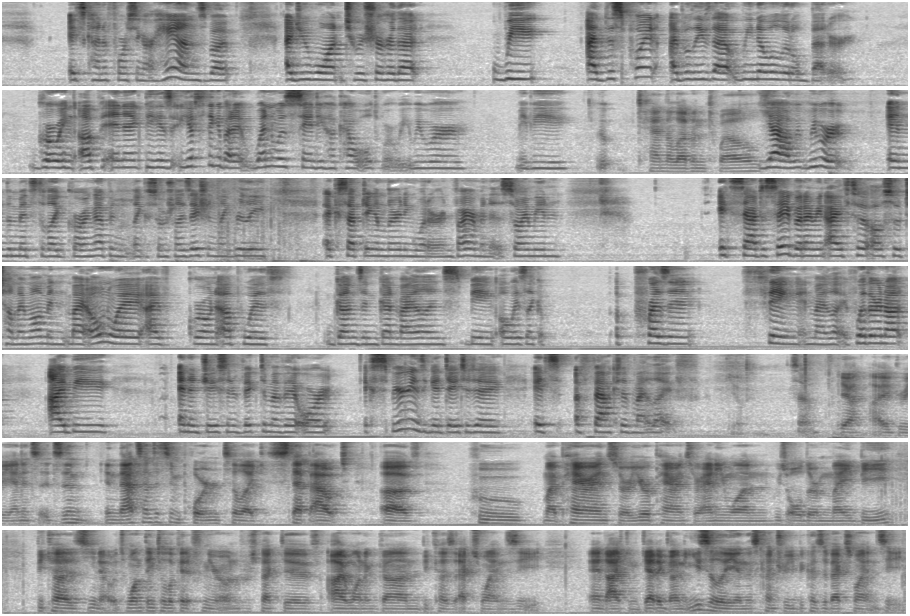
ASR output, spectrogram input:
it's kind of forcing our hands, but I do want to assure her that we, at this point, I believe that we know a little better growing up in it because you have to think about it. When was Sandy Hook? How old were we? We were maybe 10, 11, 12. Yeah, we, we were in the midst of like growing up and like socialization, like really accepting and learning what our environment is. So, I mean, it's sad to say, but I mean, I have to also tell my mom in my own way, I've grown up with guns and gun violence being always like a, a present thing in my life. Whether or not I be an adjacent victim of it or experiencing it day to day, it's a fact of my life. So. Yeah, I agree, and it's it's in in that sense it's important to like step out of who my parents or your parents or anyone who's older might be because you know it's one thing to look at it from your own perspective i want a gun because x y and z and i can get a gun easily in this country because of x y and z.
